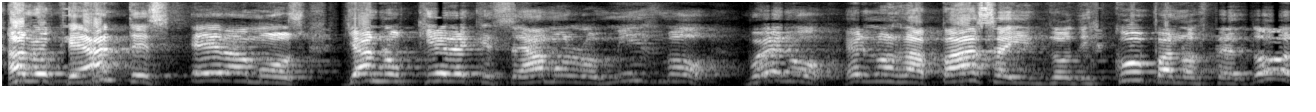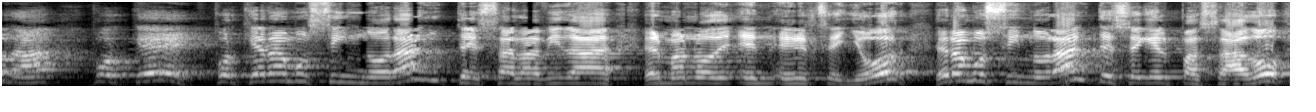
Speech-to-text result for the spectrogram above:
A lo que antes éramos, ya no quiere que seamos lo mismo. Bueno, Él nos la pasa y nos disculpa, nos perdona. ¿Por qué? Porque éramos ignorantes a la vida, hermano, en, el Señor. Éramos ignorantes en el pasado,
